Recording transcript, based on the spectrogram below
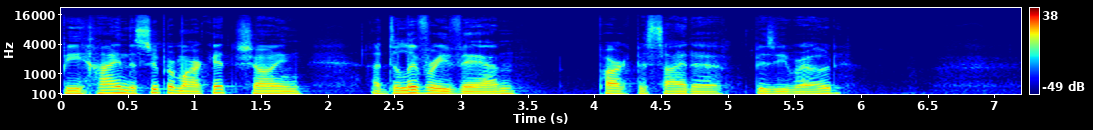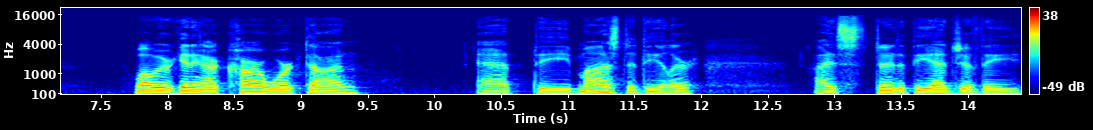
behind the supermarket showing a delivery van parked beside a busy road. While we were getting our car worked on at the Mazda dealer, I stood at the edge of the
